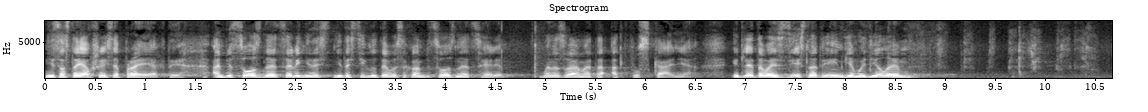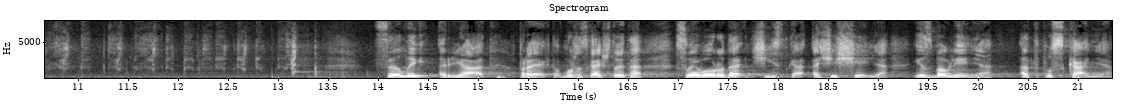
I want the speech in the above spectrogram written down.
несостоявшиеся проекты, амбициозные цели, недостигнутые высокоамбициозные цели. Мы называем это отпускание. И для этого здесь на тренинге мы делаем целый ряд проектов. Можно сказать, что это своего рода чистка, очищение, избавление, отпускание.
